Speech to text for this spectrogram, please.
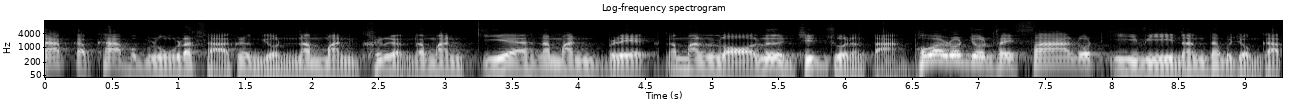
นับกับค่าบำรุงรักษาเครื่องยนต์น้ำมันเครื่องน้ำมันเกียร์น้ำมันเบรก น้ำมันหล่อลื่นชิ้นส่วนต่างๆ เพราะว่ารถยนต์ไฟฟ้ารถ EV นั้นท่านผู้ชมครับ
